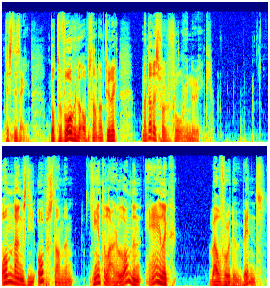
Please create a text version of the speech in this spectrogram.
het is te zeggen. Tot de volgende opstand natuurlijk, maar dat is voor volgende week. Ondanks die opstanden gingen de lage landen eigenlijk wel voor de wind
